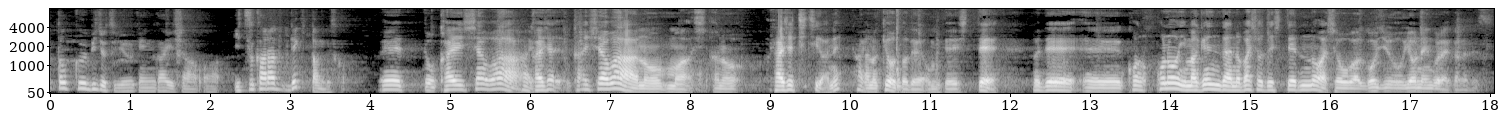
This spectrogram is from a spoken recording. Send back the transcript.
徳美術有限会社はいつからできたんですか？えーっと、会社は、はい会社、会社は、あの、まあし、あの、最初父がね、はいあの、京都でお店して、それで、えーこの、この今現在の場所でしてるのは昭和54年ぐらいからです。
